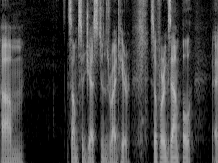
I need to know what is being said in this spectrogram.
um, some suggestions right here. So for example, uh,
